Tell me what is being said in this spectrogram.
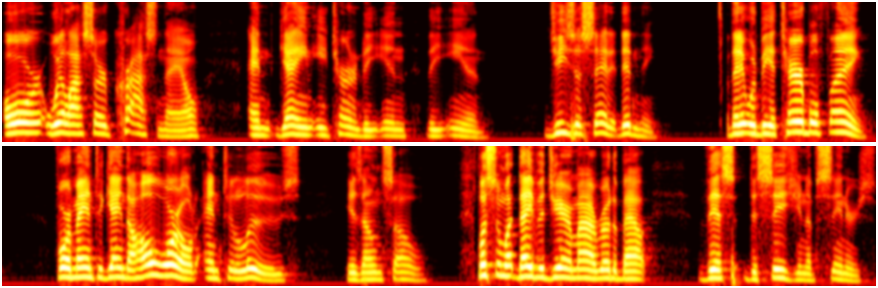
Or will I serve Christ now and gain eternity in the end? Jesus said it, didn't he? That it would be a terrible thing for a man to gain the whole world and to lose his own soul. Listen to what David Jeremiah wrote about this decision of sinners.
